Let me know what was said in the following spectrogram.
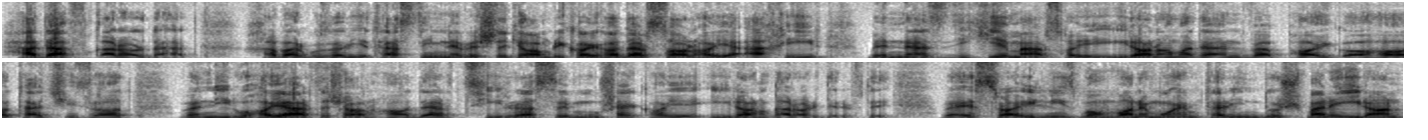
هدف قرار دهد. خبرگزاری تسنیم نوشته که آمریکایی ها در سالهای اخیر به نزدیکی مرزهای ایران آمدند و پایگاه ها، تجهیزات و نیروهای ارتش آنها در تیررس موشک های ایران قرار گرفته و اسرائیل نیز به عنوان مهمترین دشمن ایران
